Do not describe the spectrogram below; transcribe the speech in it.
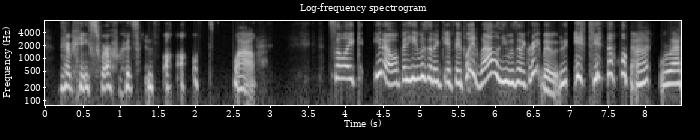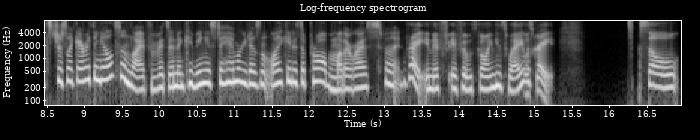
there being swear words involved. Wow. So like, you know, but he was in a if they played well, he was in a great mood. you know? Uh, well, that's just like everything else in life. If it's an inconvenience to him or he doesn't like it, it's a problem. Otherwise, it's fine. Right. And if if it was going his way, it was great. So,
